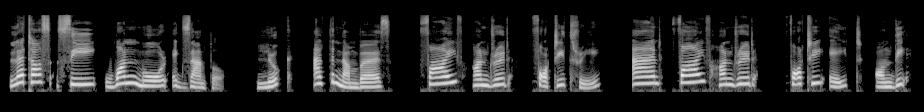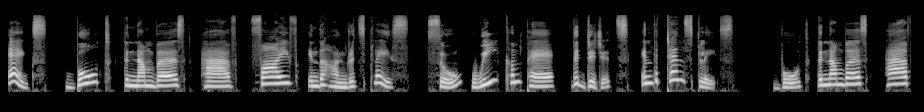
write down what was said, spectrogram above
Let us see one more example. Look at the numbers 543 and 548 on the eggs. Both the numbers have 5 in the hundreds place. So, we compare the digits in the tens place. Both the numbers have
